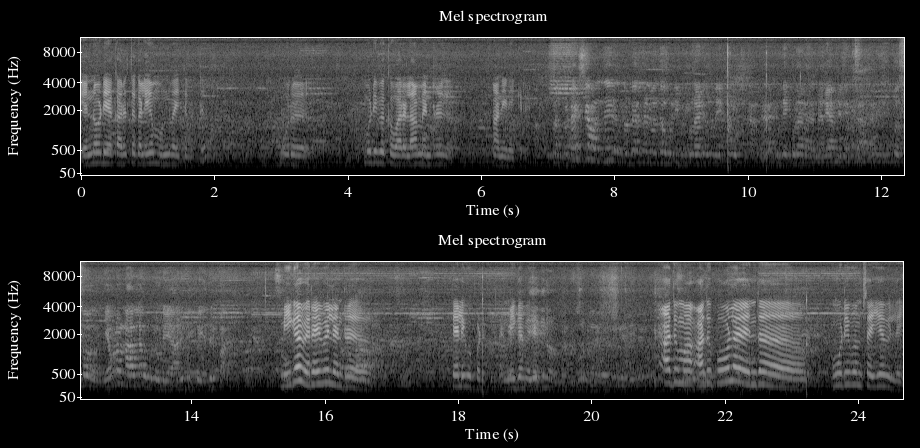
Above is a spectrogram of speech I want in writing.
என்னுடைய கருத்துக்களையும் முன்வைத்துவிட்டு ஒரு முடிவுக்கு வரலாம் என்று நான் நினைக்கிறேன். மிக விரைவில் என்று தெளிவுபடுத்துகிறேன். மிக விரைவில். அது அது போல எந்த முடிவும் செய்யவில்லை.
